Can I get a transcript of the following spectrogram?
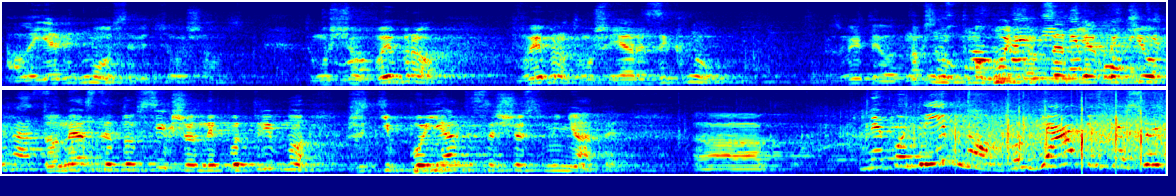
Але я відмовився від цього шансу. Тому що вибрав, вибрав, тому що я ризикнув. Розумієте, от, ну, мабуть, стронгмен оце б я хотів донести до всіх, що не потрібно в житті боятися щось міняти. Не потрібно боятися щось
